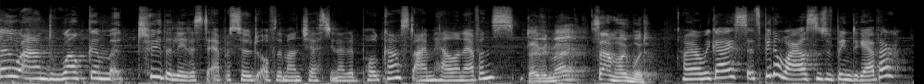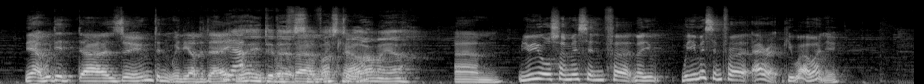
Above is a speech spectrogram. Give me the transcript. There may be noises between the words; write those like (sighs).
Hello and welcome to the latest episode of the Manchester United podcast. I'm Helen Evans. David May. Sam Homewood. How are we, guys? It's been a while since we've been together. Yeah, we did uh, Zoom, didn't we, the other day? Yeah. Yeah, you did a With, uh, Sylvester Mikel. Lama, yeah. Um, you were also missing for no, you, were you missing for Eric? You were, weren't you?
